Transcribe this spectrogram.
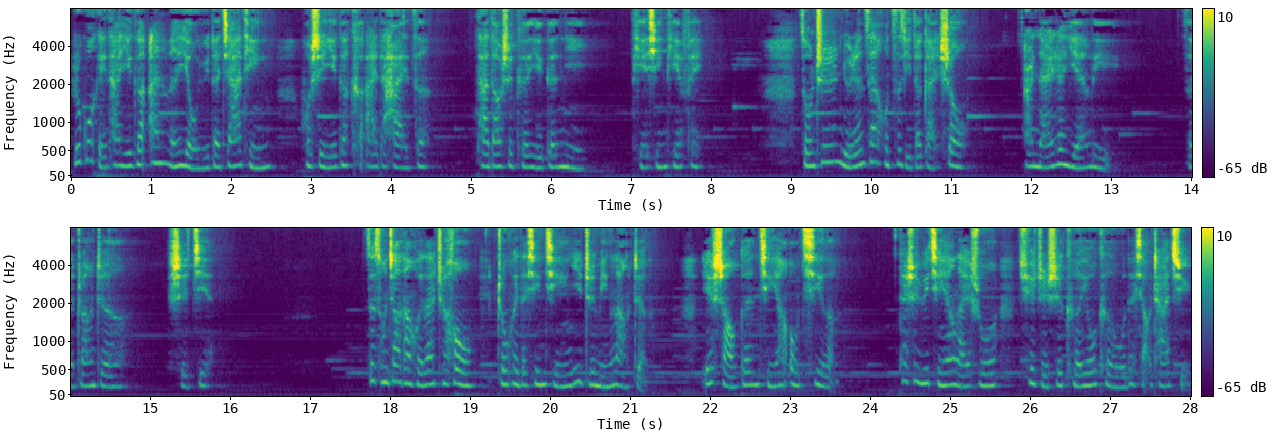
如果给她一个安稳有余的家庭，或是一个可爱的孩子，她倒是可以跟你贴心贴肺。总之，女人在乎自己的感受，而男人眼里则装着世界。自从教堂回来之后，周慧的心情一直明朗着，也少跟秦阳怄气了。但是于秦阳来说，却只是可有可无的小插曲。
